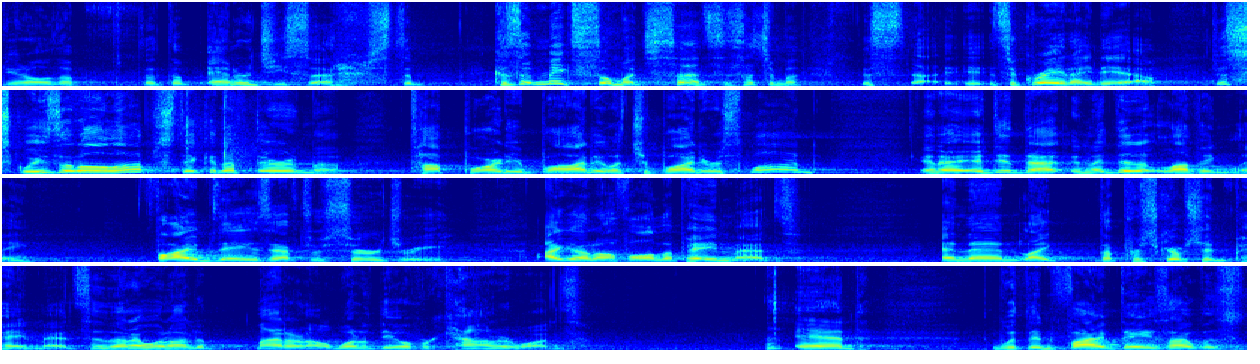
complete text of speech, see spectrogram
you know, the, the, the energy centers to because it makes so much sense. It's such a, it's, it's, a great idea. Just squeeze it all up, stick it up there in the top part of your body, let your body respond. And I, I did that, and I did it lovingly. Five days after surgery, I got off all the pain meds, and then like the prescription pain meds, and then I went on to I don't know one of the over-counter ones, and within five days I was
